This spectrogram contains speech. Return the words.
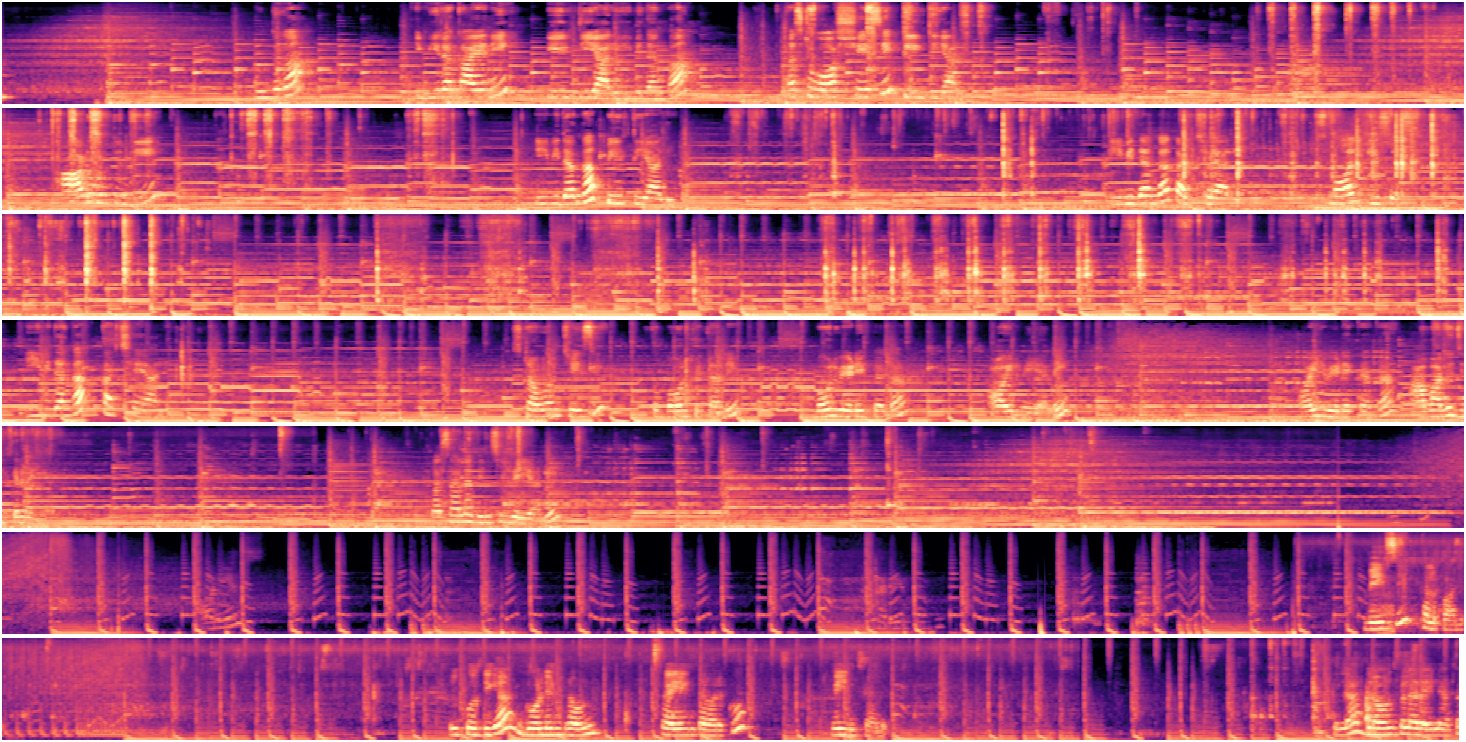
ముందుగా ఈ బీరకాయని పీల్ తీయాలి ఈ విధంగా. ఫస్ట్ వాష్ చేసి పీల్ తీయాలి హార్డ్ ఉంటుంది. ఈ విధంగా పీల్ తీయాలి. ఈ విధంగా కట్ చేయాలి. Small pieces. స్టవ్ ఆన్ చేసి ఒక బౌల్ పెట్టాలి. బౌల్ వేడెక్కాక ఆయిల్ వేయాలి. ఆయిల్ వేడెక్కాక ఆవాలు జీలకర్ర వేయాలి. మసాలా దినుసులు వేయాలి. వేసి కలపాలి. ఇవి కొద్దిగా గోల్డెన్ బ్రౌన్ ఫ్రై అయ్యేంత వరకు వేయించాలి. ఇలా బ్రౌన్ కలర్ అయినాక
